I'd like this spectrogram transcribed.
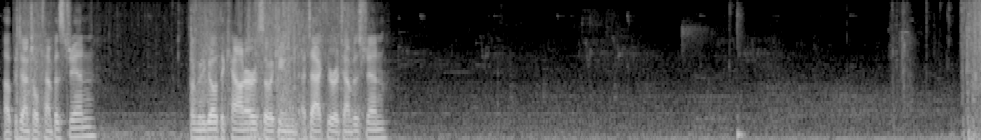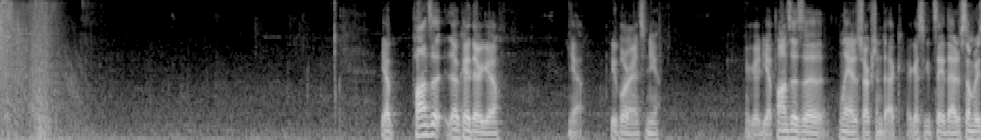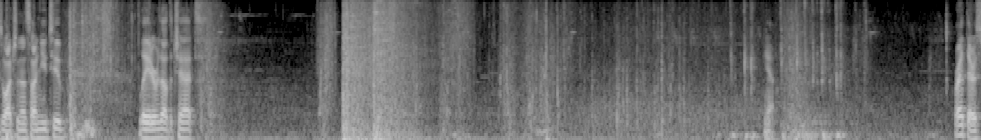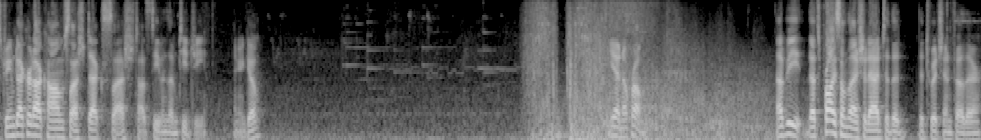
a potential Tempest Djinn. I'm going to go with the counter so it can attack through a Tempest Djinn. Yep, Ponza. Okay, there you go. Yeah, people are answering you. You're good. Yeah, Ponza is a land destruction deck. I guess you could say that if somebody's watching this on YouTube later without the chat. Yeah. Right there, streamdecker.com slash deck slash Todd Stevens MTG. There you go. Yeah, no problem. That'd be that's probably something I should add to the the Twitch info there.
